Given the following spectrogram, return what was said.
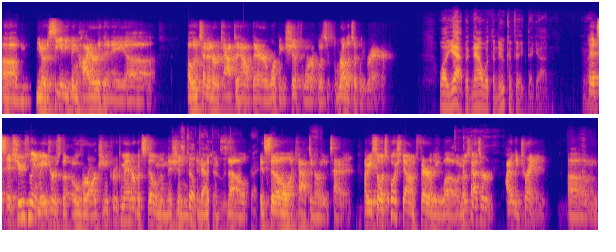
um, you know, to see anything higher than a uh, a lieutenant or a captain out there working shift work was relatively rare. Well, yeah, but now with the new config they got, right? It's it's usually a major is the overarching crew commander, but still in the mission, still in the captain or cell, right. it's still a captain or a lieutenant. I mean, so it's pushed down fairly low, and those guys are highly trained. Um,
